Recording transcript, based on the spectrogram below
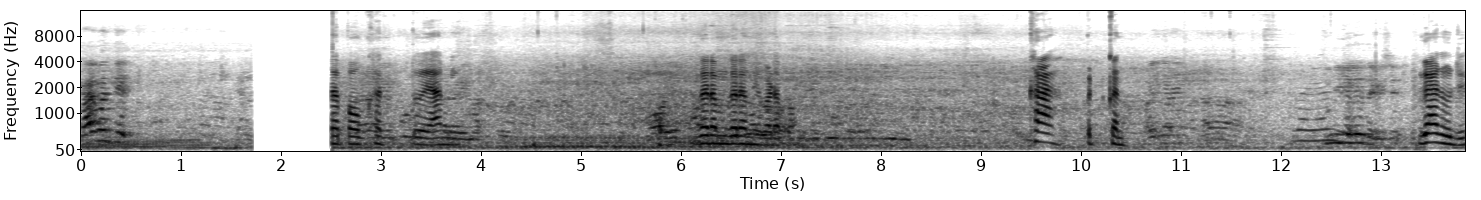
काय म्हणते? वडापाव खातोय आम्ही. गरम गरम आहे वडापाव. खा पटकन. गार होजे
